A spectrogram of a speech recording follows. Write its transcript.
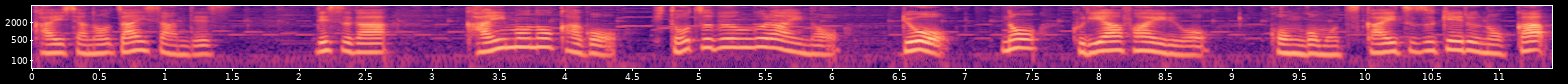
会社の財産です。ですが買い物かご1つ分ぐらいの量のクリアファイルを今後も使い続けるのか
